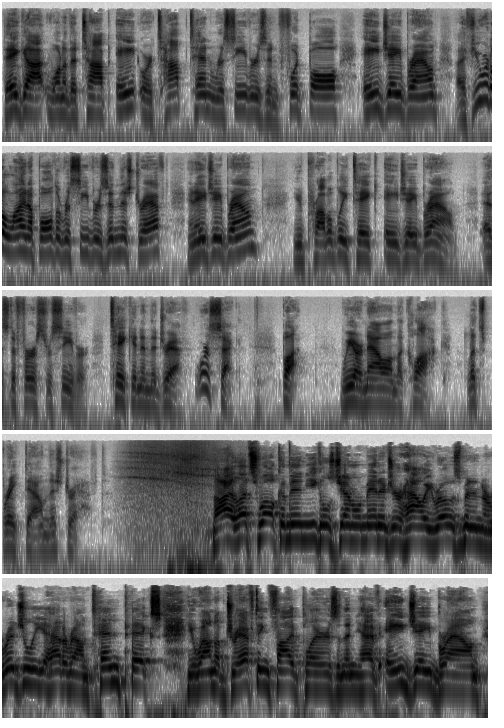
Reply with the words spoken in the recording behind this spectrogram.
They got one of the top eight or top 10 receivers in football, A.J. Brown. If you were to line up all the receivers in this draft and A.J. Brown, you'd probably take A.J. Brown as the first receiver taken in the draft, or second. But we are now on the clock. Let's break down this draft. All right, let's welcome in Eagles general manager Howie Roseman. And originally you had around 10 picks. You wound up drafting five players, and then you have A.J. Brown.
